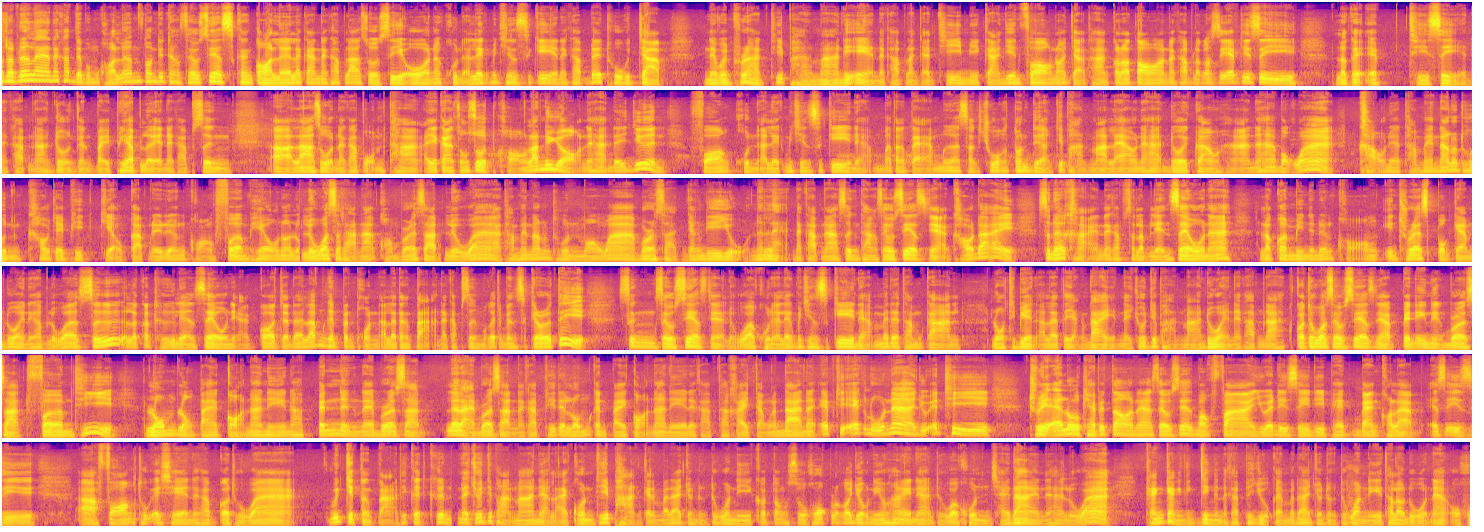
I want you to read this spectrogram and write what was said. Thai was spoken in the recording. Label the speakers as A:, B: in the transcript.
A: สำหรับเรื่องแรกนะครับเดี๋ยวผมขอเริ่มต้นที่ทางเซลเซียสกันก่อนเลยแล้วกันนะครับล่าสุด CEO นะคุณอเล็กมิชินสกี้นะครับได้ถูกจับในวันพฤหัสที่ผ่านมานี่เองนะครับหลังจากที่มีการยื่นฟ้องเนาะจากทางกรตนะครับแล้วก็ CFTC แล้วก็ FTC นะครับนะโดนกันไปเพียบเลยนะครับ ซึ่งล่าสุดนะครับผมทางอายการสูงสุดของรัฐนิวยอร์กนะฮะได้ยื่น ฟ้องคุณอเล็กมิชินสกี้เนี่ยมาตั้งแต่เมื่อสักช่วงต้นเดือนที่ผ่านมาแล้วนะฮะ โดยกล่าวหานะฮะ บอกว่าเขาเนี่ยทำให้นักลงทุนเข้าใจผิดเกี่ยวกับในเรื่องของเฟิร์มเฮลเนาะหรือว่าสถานะของบริษัท หรือว่าทำให้นักลงทุนมองว่าบริษัทยังดีอยู่นั่นแหละนะครับนะซึ่งทางเซลเซียสเนี่ยเขาได้เสนอขายนะครับสำหรับเหรียญเซลนะแล้วก็มีในเรื่องของ interest โปรแกรมด้วยนะครับหรือว่าซื้อแล้วก็ถือเหรียญเซลเนี่ยก็จะได้รับเงินปันผลอะไรต่างๆนะครับซึ่งมันก็จะเป็น security ซึ่งเซลเซียสเนี่ยหรือว่าว่าคุณอเล็กมิชินสกี้เนี่ยไม่ได้ทำการลงทะเบียนอะไรแต่อย่างใดในช่วงที่ผ่านมาด้วยนะครับนะก็ถือว่าเซลเซียสเนี่ยเป็นอีกหนึ่งบริษัทเฟิร์มที่ล้มลงไปก่อนหน้านี้นะครับเป็นหนึ่งในบริษัทหลายๆบริษัทนะครับที่ได้ล้มกันไปก่อนหน้านี้นะครับถ้าใครจำกันได้นะ FTX Luna UST Tree Arrow Capital นะ Celsius BlockFi USDC DPEX Bank Collab SEC ฟ้องทุก exchange นะครับก็ถือว่า วิกฤตต่างๆ ที่เกิดขึ้นในช่วงที่ผ่านมาเนี่ยหลายคนที่ผ่านกันมาได้จนถึงทุกวันนี้ก็ต้องสู้ฮกแล้วก็ยกนิ้วให้นะถือว่าคุณใช้ได้นะฮะหรือว่าแข็งแกร่งจริงๆนะครับที่อยู่กันมาได้จนถึงทุกวันนี้ถ้าเราดูนะโอ้โห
